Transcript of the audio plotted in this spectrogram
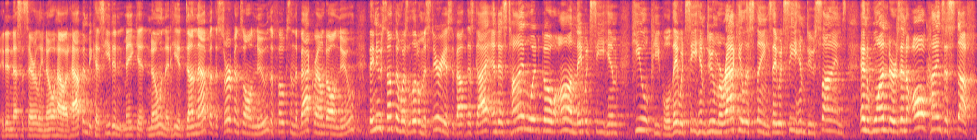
They didn't necessarily know how it happened because he didn't make it known that he had done that, but the servants all knew, the folks in the background all knew. They knew something was a little mysterious about this guy, and as time would go on, they would see him heal people. They would see him do miraculous things. They would see him do signs and wonders and all kinds of stuff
